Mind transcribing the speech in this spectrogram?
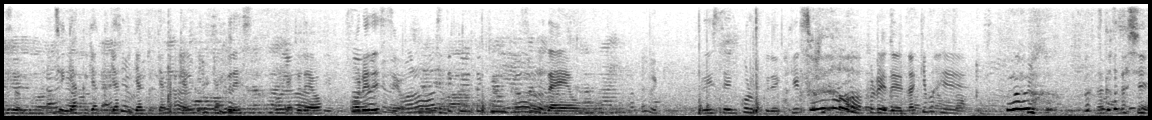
じゃ逆逆逆逆逆逆逆です。逆だよ。これですよ。笑わせてくれた記憶そうだよ。涙腺コルクでこれで泣けまへん。懐かしい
